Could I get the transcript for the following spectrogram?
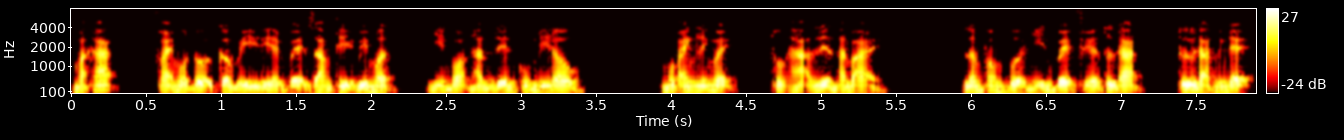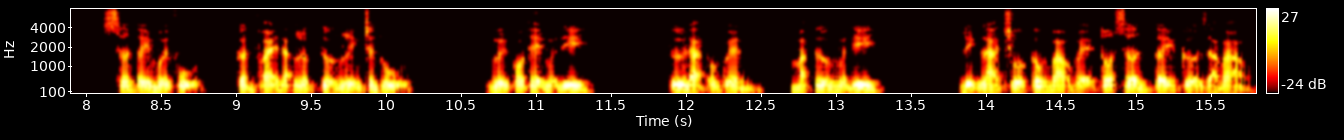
Mặt khác, phái một đội cầm y địa vệ giám thị bí mật, nhìn bọn hắn đến cùng đi đâu. Một anh lĩnh mệnh, thuộc hạ liền ăn bài. Lâm phong vừa nhìn về phía từ đạt từ đạt minh đệ, sơn tây mới phụ, cần phái đắc lực tướng lĩnh trấn thủ. Ngươi có thể nguyện đi. Từ đạt ô quyền, mặt tướng nguyện đi. Định là chúa công bảo vệ tốt sơn tây cửa ra bảo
